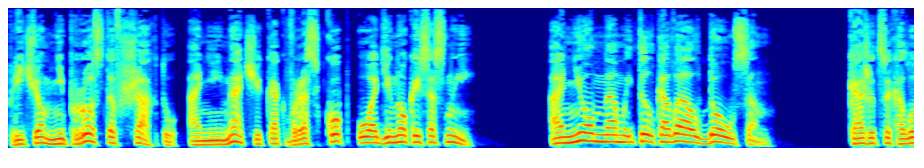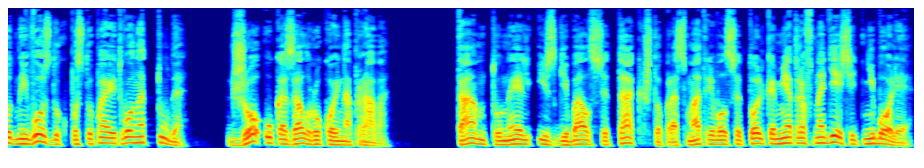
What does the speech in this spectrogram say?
Причем не просто в шахту, а не иначе, как в раскоп у одинокой сосны. О нем нам и толковал Доусон. Кажется, холодный воздух поступает вон оттуда. Джо указал рукой направо. Там туннель изгибался так, что просматривался только метров на десять, не более.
